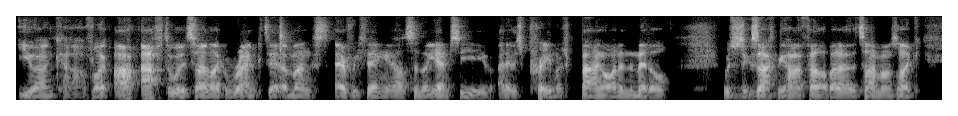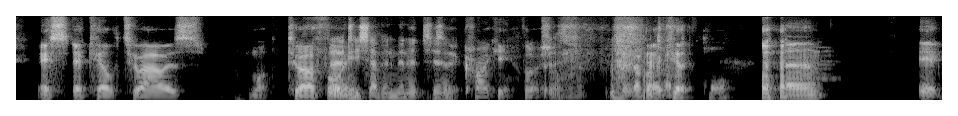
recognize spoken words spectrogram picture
you and Carv, like afterwards, I like ranked it amongst everything else in the MCU, and it was pretty much bang on in the middle, which is exactly how I felt about it at the time. I was like, it's it killed two hours, what two hours forty, thirty-seven minutes. Yeah, it, crikey, I thought it was yeah, it, um, it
